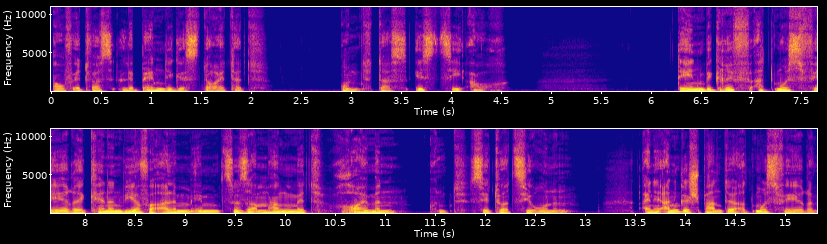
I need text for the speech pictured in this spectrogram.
auf etwas Lebendiges deutet und das ist sie auch. Den Begriff Atmosphäre kennen wir vor allem im Zusammenhang mit Räumen und Situationen. Eine angespannte Atmosphäre,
